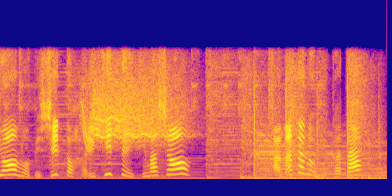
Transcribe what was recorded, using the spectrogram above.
今日もビシッと張り切っていきましょう。あなたの味方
